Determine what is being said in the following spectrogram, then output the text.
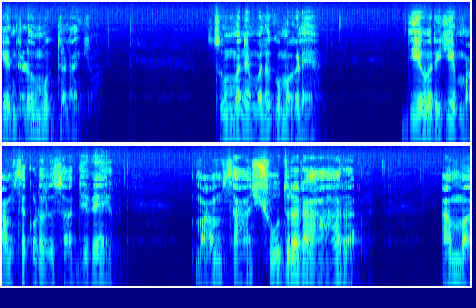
ಎಂದಳು ಮುಗ್ಧಳಾಗಿ. ಸುಮ್ಮನೆ ಮಲಗು ಮಗಳೇ ದೇವರಿಗೆ ಮಾಂಸ ಕೊಡಲು ಸಾಧ್ಯವೇ? ಮಾಂಸ ಶೂದ್ರರ ಆಹಾರ. ಅಮ್ಮ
